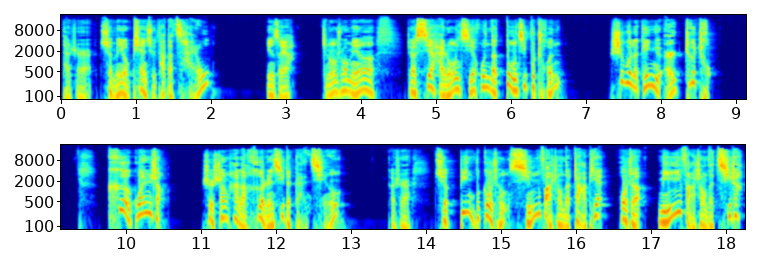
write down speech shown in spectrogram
但是却没有骗取他的财物，因此呀，只能说明这谢海荣结婚的动机不纯，是为了给女儿遮丑。客观上是伤害了贺仁熙的感情，可是却并不构成刑法上的诈骗或者民法上的欺诈。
